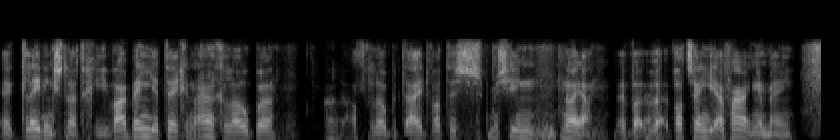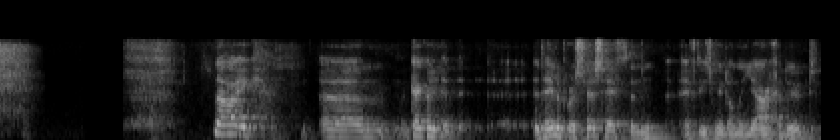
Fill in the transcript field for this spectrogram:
uh, kledingstrategie, waar ben je tegenaan gelopen de afgelopen tijd? Wat is misschien, nou ja, wat zijn je ervaringen mee? Nou, ik, um, kijk, het, hele proces heeft, een, heeft iets meer dan een jaar geduurd.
